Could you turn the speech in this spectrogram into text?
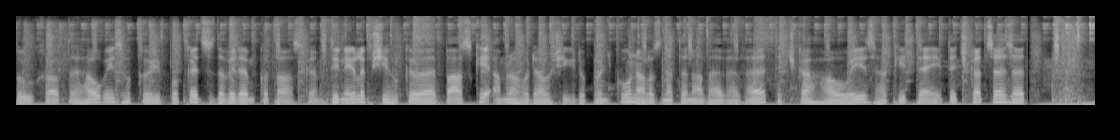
Posloucháte Howies Hokejový pocket s Davidem Kotáskem. Ty nejlepší hokejové pásky a mnoho dalších doplňků naleznete na www.howieshockeyktape.cz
